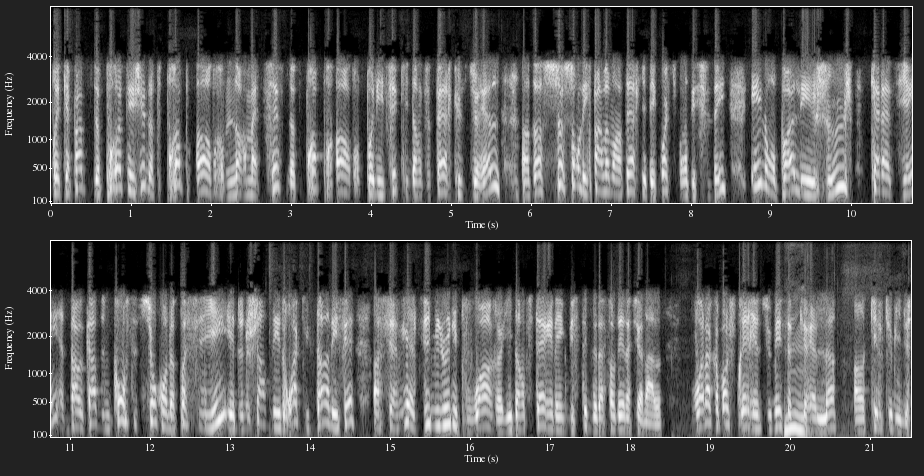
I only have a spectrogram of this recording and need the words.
pour être capable de protéger notre propre ordre normatif, notre propre ordre politique, identitaire, culturel, en disant ce sont les parlementaires québécois qui vont décider et non pas les juges canadiens dans le cadre d'une constitution qu'on n'a pas signée et d'une charte des droits qui, dans les faits, a servi à diminuer les pouvoirs identitaires et linguistiques de l'Assemblée nationale. Voilà comment je pourrais résumer cette hmm. querelle-là en quelques minutes.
